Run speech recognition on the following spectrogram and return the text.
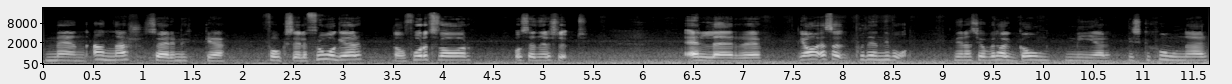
Men annars så är det mycket folk ställer frågor, de får ett svar och sen är det slut. Eller eh, ja, alltså på den nivån. Medan jag vill ha igång mer diskussioner,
